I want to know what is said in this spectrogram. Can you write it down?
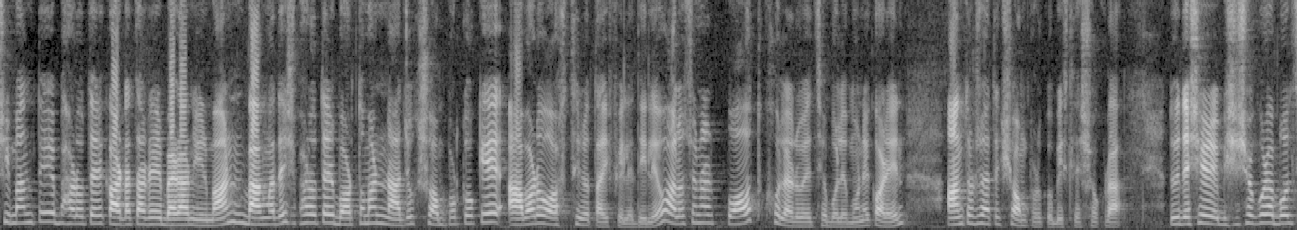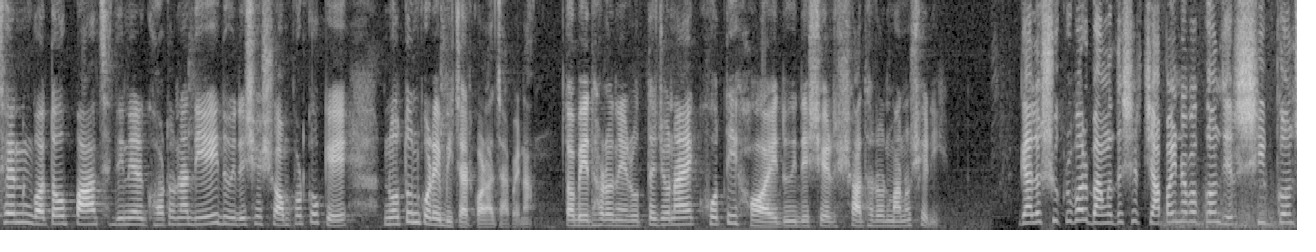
সীমান্তে ভারতের কাটাতারের বেড়া নির্মাণ, বাংলাদেশ ভারতের বর্তমান নাজুক সম্পর্ককে আবারও অস্থিরতায় ফেলে দিলেও আলোচনার পথ খোলা রয়েছে বলে মনে করেন আন্তর্জাতিক সম্পর্ক বিশ্লেষকরা। দুই দেশের বিশেষজ্ঞরা বলছেন, গত পাঁচ দিনের ঘটনা দিয়েই দুই দেশের সম্পর্ককে নতুন করে বিচার করা যাবে না। তবে এ ধরনের উত্তেজনায় ক্ষতি হয় দুই দেশের সাধারণ মানুষেরই। গেল শুক্রবার বাংলাদেশের চাঁপাইনবাবগঞ্জের শিবগঞ্জ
